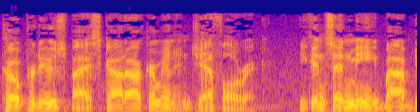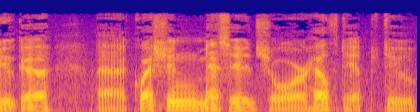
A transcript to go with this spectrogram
Co-produced by Scott Aukerman and Jeff Ulrich. You can send me, Bob Ducca, a question, message, or health tip to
